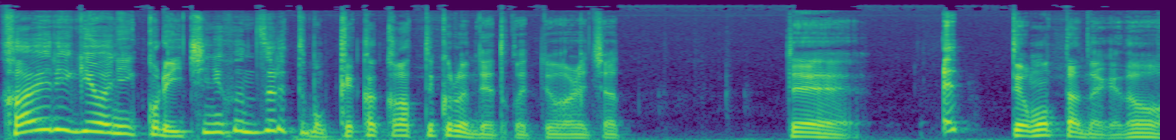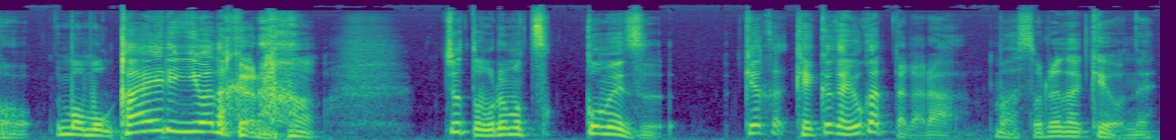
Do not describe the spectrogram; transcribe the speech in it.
帰り際にこれ12分ずれても結果変わってくるんでとかって言われちゃってえって思ったんだけどもうもう帰り際だからちょっと俺も突っ込めず結果結果が良かったからまあそれだけをね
